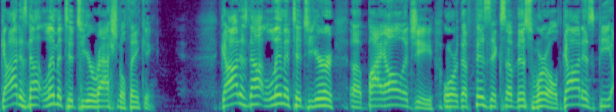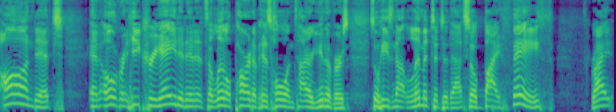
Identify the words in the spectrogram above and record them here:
God is not limited to your rational thinking. God is not limited to your uh, biology or the physics of this world. God is beyond it and over it. He created it. It's a little part of his whole entire universe. So he's not limited to that. So by faith, right?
